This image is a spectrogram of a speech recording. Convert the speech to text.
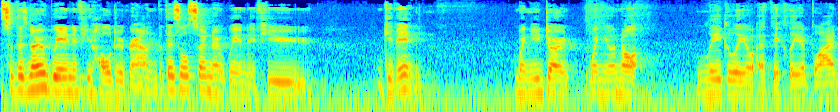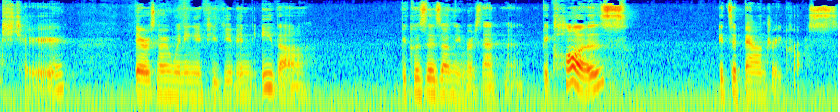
so there's no win if you hold your ground, but there's also no win if you give in. When you don't, when you're not legally or ethically obliged to, there is no winning if you give in either because there's only resentment because it's a boundary cross.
